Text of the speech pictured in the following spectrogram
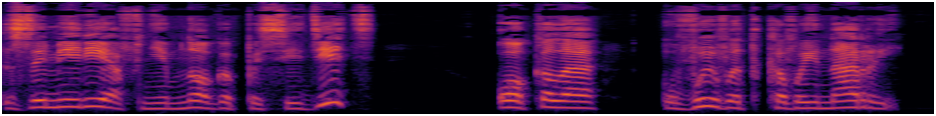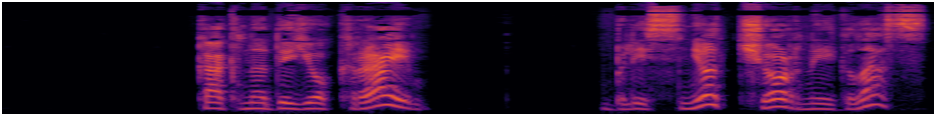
замерев немного посидеть, около выводковой норы, как над ее краем блеснет черный глаз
